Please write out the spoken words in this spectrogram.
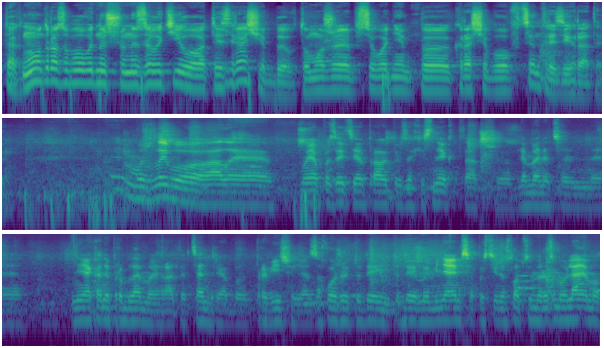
Так, ну одразу було видно, що не залетіло, а ти зряче бив, то може б сьогодні б е, краще було в центрі зіграти. Можливо, але моя позиція правий півзахисник, так що для мене це не ніяка не проблема грати в центрі або правіше. Я заходжу і туди, і туди. Ми міняємося постійно з хлопцями розмовляємо.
